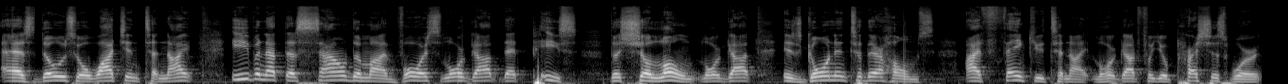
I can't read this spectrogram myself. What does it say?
as those who are watching tonight, even at the sound of my voice, Lord God, that peace, the shalom, Lord God, is going into their homes. I thank you tonight, Lord God, for your precious word.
